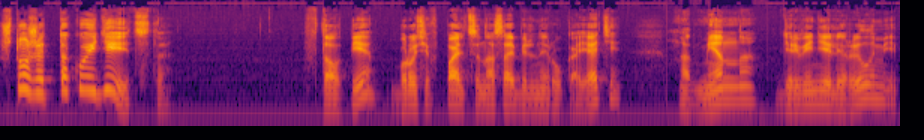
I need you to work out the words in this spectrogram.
Что же это такое деется-то?» В толпе, бросив пальцы на сабельные рукояти, надменно деревенели рылами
